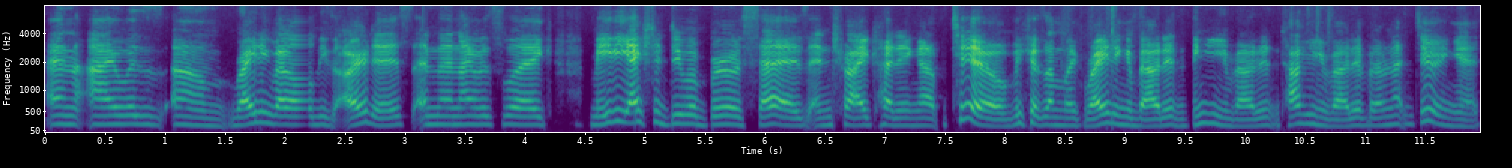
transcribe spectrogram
and I was um, writing about all these artists. And then I was like, maybe I should do what Burroughs says and try cutting up too, because I'm like writing about it and thinking about it and talking about it, but I'm not doing it.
